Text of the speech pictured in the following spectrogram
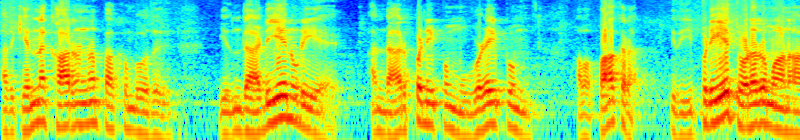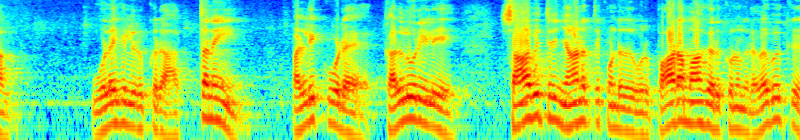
அதுக்கு என்ன காரணம்னு பார்க்கும்போது இந்த அடியனுடைய அந்த அர்ப்பணிப்பும் உழைப்பும் அவள் பார்க்குறா. இது இப்படியே தொடருமானால் உலகில் இருக்கிற அத்தனை பள்ளிக்கூட கல்லூரியிலே சாவித்திரி ஞானத்தை கொண்டது ஒரு பாடமாக இருக்கணுங்கிற அளவுக்கு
